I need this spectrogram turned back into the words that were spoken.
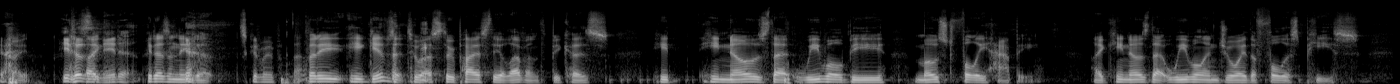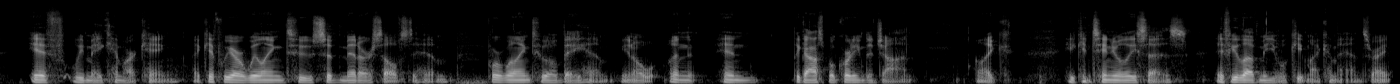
Yeah. Right. He doesn't Like, need it. He doesn't need it. It's a good way to put that. But he, he gives it to us through Pius the Eleventh because he he knows that we will be most fully happy. Like he knows that we will enjoy the fullest peace if we make him our king. Like if we are willing to submit ourselves to him, if we're willing to obey him. You know, in in the gospel according to John, like he continually says, "If you love me, you will keep my commands." Right.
